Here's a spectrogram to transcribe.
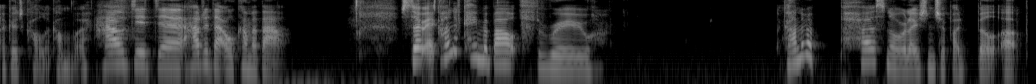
a good color combo. How did uh, how did that all come about? So it kind of came about through kind of a personal relationship I'd built up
